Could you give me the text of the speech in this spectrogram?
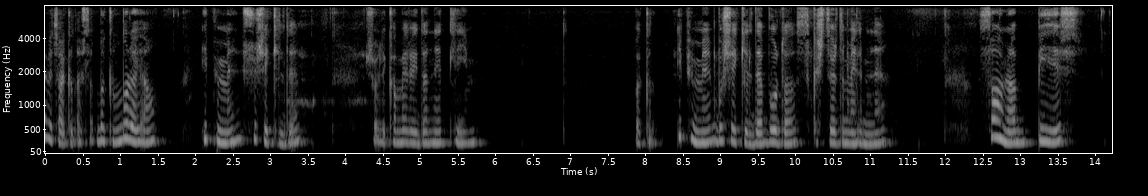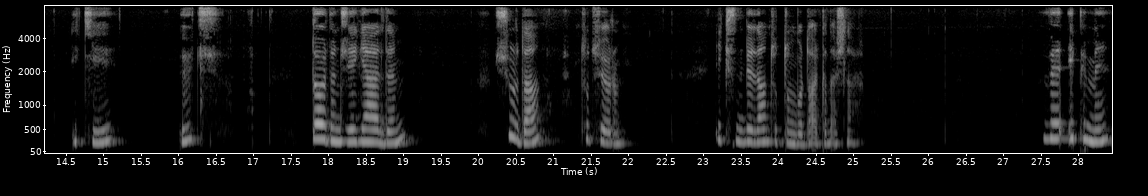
Evet arkadaşlar bakın buraya ipimi şu şekilde şöyle kamerayı da netleyeyim. Bakın ipimi bu şekilde burada sıkıştırdım elimle. Sonra 1 2 3 dördüncüye geldim. Şurada tutuyorum. İkisini birden tuttum burada arkadaşlar. Ve ipimi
